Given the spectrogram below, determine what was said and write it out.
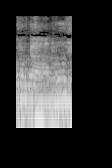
รรมการ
